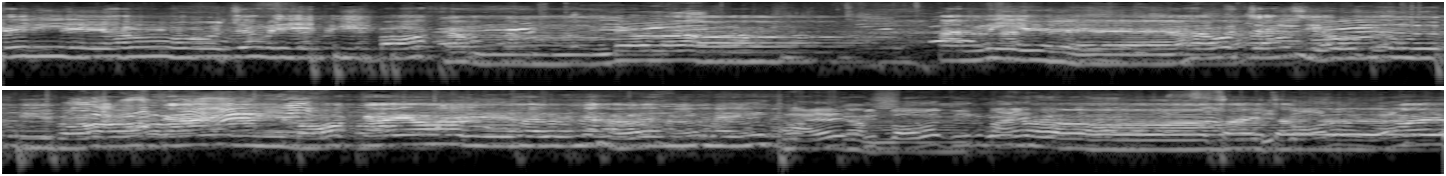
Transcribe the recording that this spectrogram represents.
cái đi hâu chẳng đi bị bỏ cầm đeo lo anh đi hấu trắng chịu mư bị bỏ cái bỏ cái ơi hơn cái hở miếng miếng Phải, bị bỏ biết máy. sai trời đấy. ơi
